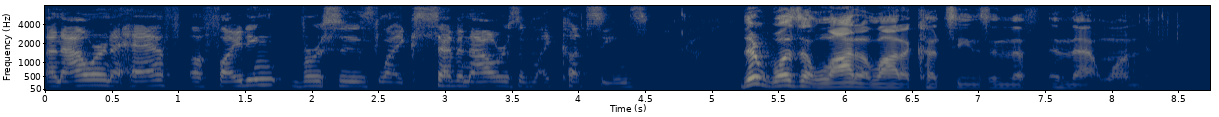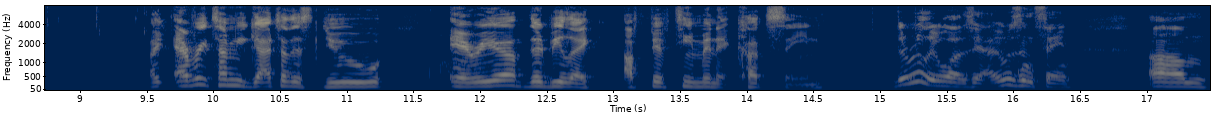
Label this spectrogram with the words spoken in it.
an hour and a half of fighting versus like seven hours of like cutscenes. There was a lot, a lot of cutscenes in the in that one. Like every time you got to this new area, there'd be like a 15 minute cutscene. There really was, yeah, it was insane. Um,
